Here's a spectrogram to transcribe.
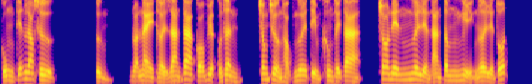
Cung tiễn lao sư. Ừ m đoạn này thời gian ta có việc quân thân, trong trường học ngươi tìm không thấy ta, cho nên ngươi liền an tâm nghỉ ngơi liền tốt.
